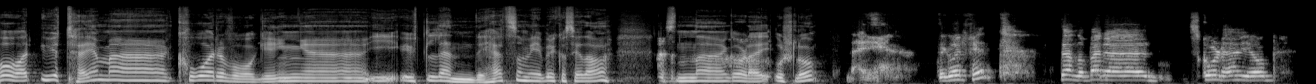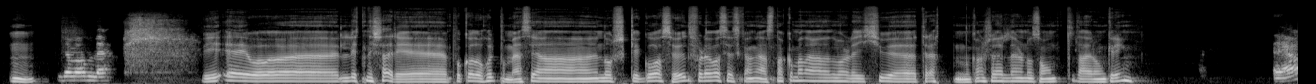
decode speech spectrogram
Håvard Utheim, eh, kårvåging i utlendighet, som vi bruker å si da. Hvordan går det i Oslo? Nei, det går fint. Det er nå bare skole, jobb. Mm. Det vanlige. Vi er jo eh, litt nysgjerrig på hva du holdt på med siden Norsk gåsehud. For det var sist gang jeg snakka med deg, var det i 2013 kanskje, eller noe sånt der omkring? Ja.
